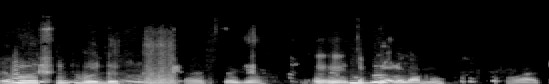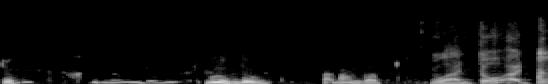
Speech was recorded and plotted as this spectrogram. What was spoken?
Bodoh, bodoh. Astaga. Eh, ceplok lo kamu. Waduh. Gelundung. Tak tanggap. Wanco, aduh.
